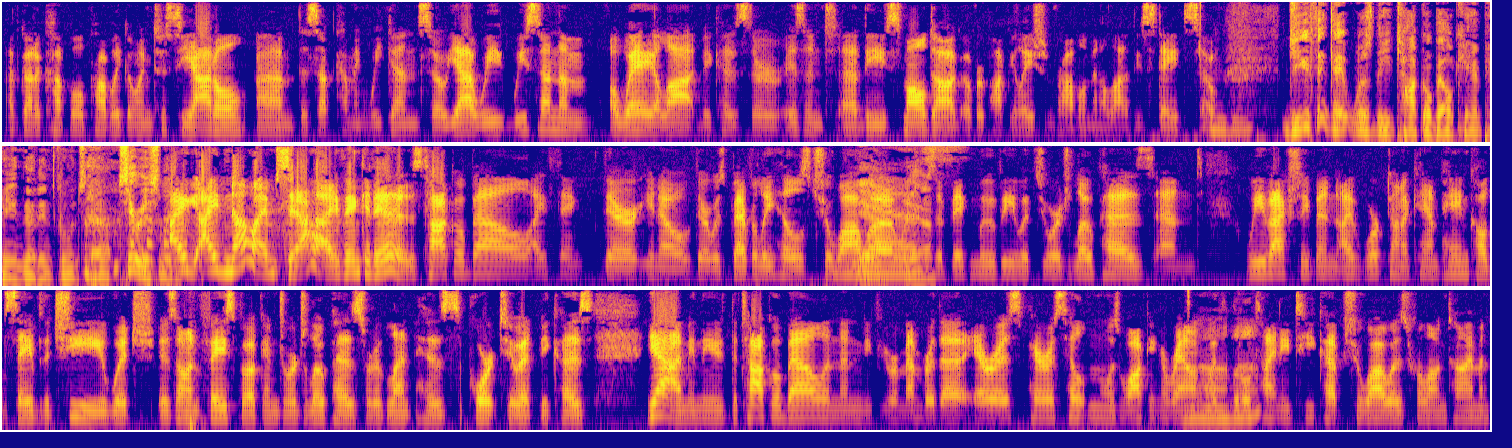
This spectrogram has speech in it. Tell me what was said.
I've got a couple probably going to Seattle um, this upcoming weekend. So yeah, we we send them away a lot because there isn't uh, the small dog overpopulation problem in a lot of these states. So. Mm-hmm. Do you think it was the Taco Bell campaign that influenced that? Seriously. I I know I'm yeah, I think it is Taco Bell. I think there you know there was Beverly Hills Chihuahua, Yeah, which yeah. is a big movie with George Lopez, and we've actually been I've worked on a campaign called Save the Chi, which is on Facebook, and George Lopez sort of lent his support to it because, yeah, I mean the the Taco Bell, and then if you remember the heiress Paris Hilton was walking around Uh-huh. with little tiny teacup Chihuahuas for a long time, and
